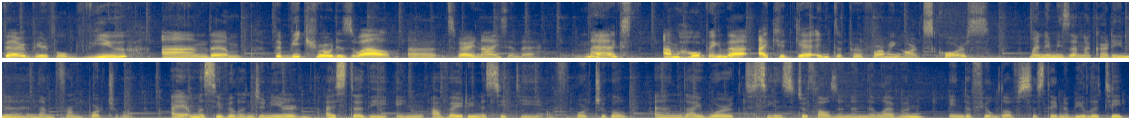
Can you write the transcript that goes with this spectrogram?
very beautiful view and um, the beach road as well. Uh, it's very nice in there. Next, I'm hoping that I could get into performing arts course. My name is Ana Karina and I'm from Portugal. I am a civil engineer. I study in Aveiro, in a city of Portugal, and I worked since 2011 in the field of sustainability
